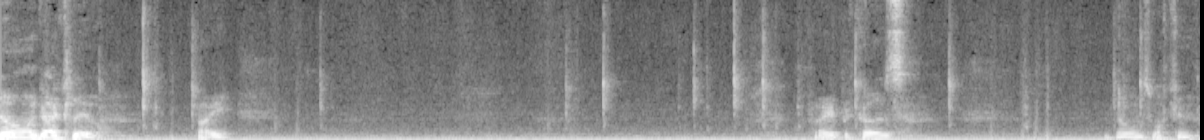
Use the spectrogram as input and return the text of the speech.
No one got a clue. Probably. Probably because no one's watching.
